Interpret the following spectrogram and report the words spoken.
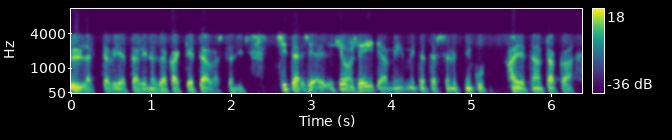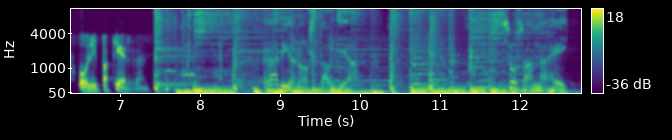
yllättäviä tarinoita ja kaikkea tällaista. Niin sitä, se, se on se idea, mitä tässä nyt niin kuin ajetaan takaa. Olipa kerran. Radio Nostalgia. Susanna Heikki.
